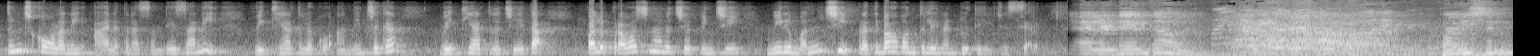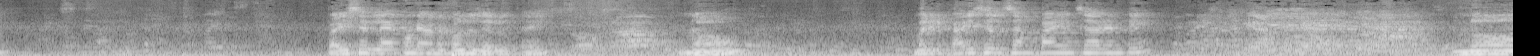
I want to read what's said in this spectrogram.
గుర్తుంచుకోవాలని ఆయన తన సందేశాన్ని విద్యార్థులకు అందించగా విద్యార్థుల చేత పలు ప్రవచనాలు చెప్పించి మీరు మంచి ప్రతిభావంతులేనంటూ తెలియజేశారు. పైసలు. పైసలు లేకుండా ఏమైనా పనులు జరుగుతాయి? నో. మరి పైసలు సంపాదించాలంటే? నో.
